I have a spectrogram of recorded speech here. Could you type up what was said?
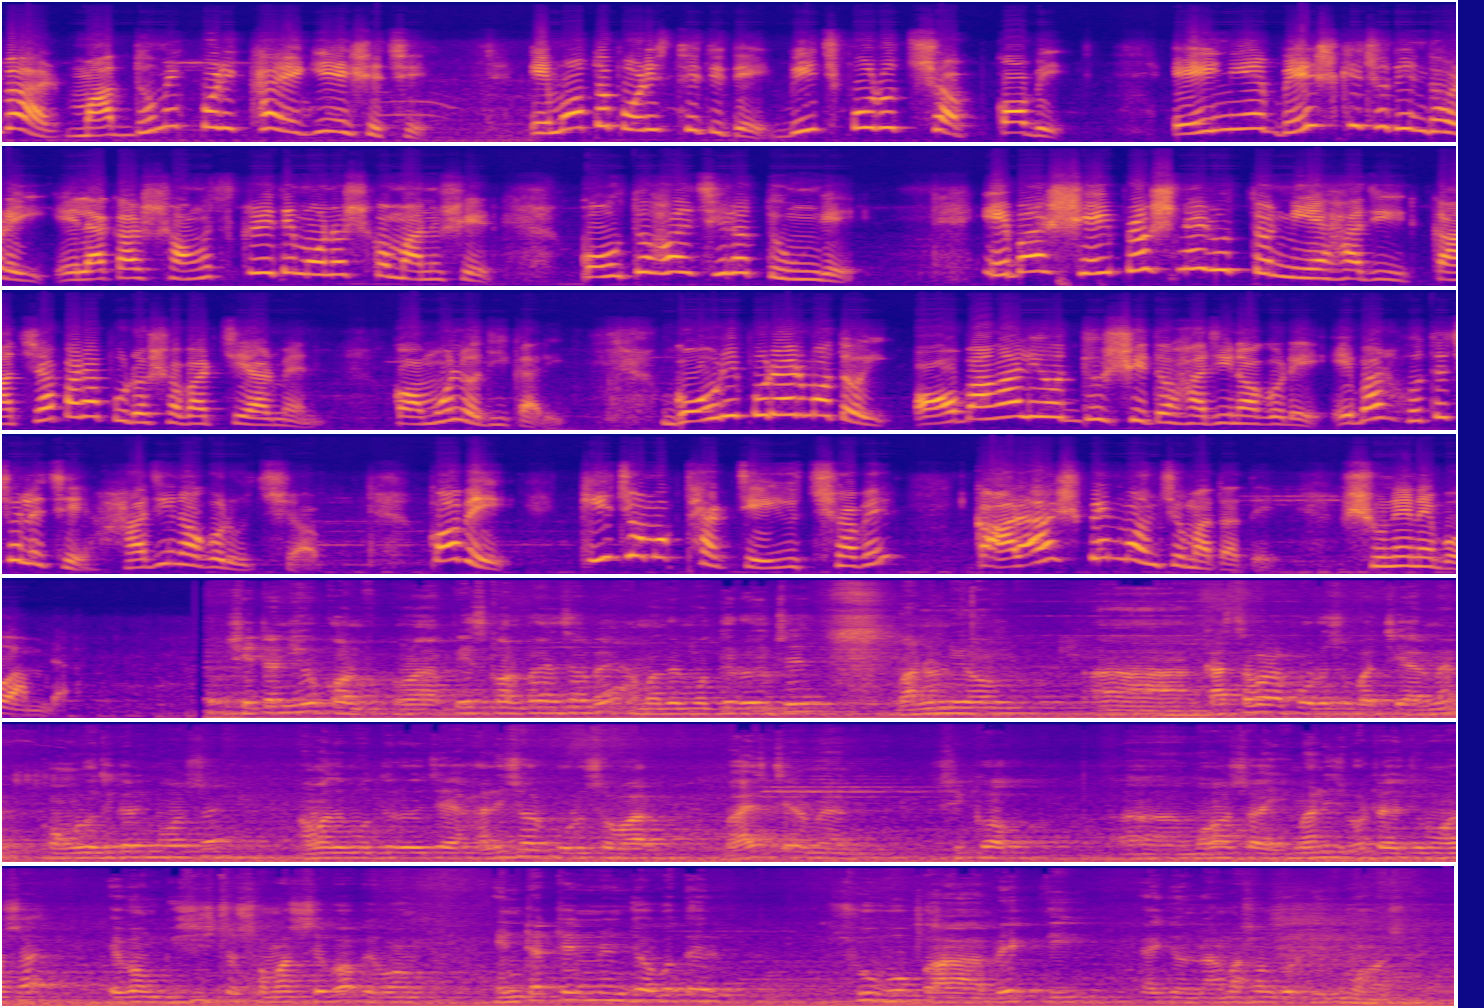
এবার মাধ্যমিক পরীক্ষা এগিয়ে এসেছে। এমতো পরিস্থিতিতে বীজপুর উৎসব কবে? এই নিয়ে বেশ কিছুদিন ধরেই এলাকার সংস্কৃতি মনস্ক মানুষের কৌতূহল ছিল তুঙ্গে। এবার সেই প্রশ্নের উত্তর নিয়ে হাজির কাঁচরাপাড়া পুরসভার চেয়ারম্যান, কমল অধিকারী। গৌরীপুরের মতোই অবাঙালি অধ্যুষিত হাজিনগরে এবার হতে চলেছে হাজিনগর উৎসব। কবে? কি চমক থাকছে এই উৎসবে? কারা আসবেন মঞ্চমাতাতে? শুনে নেব আমরা। সেটা নিয়েও প্রেস কনফারেন্স হবে। আমাদের মধ্যে রয়েছে মাননীয় কাঁচরাপাড়া পৌরসভার চেয়ারম্যান কমল অধিকারী মহাশয়। আমাদের মধ্যে রয়েছে হালিশহর পৌরসভার ভাইস চেয়ারম্যান শিক্ষক মহাশয় হিমানিশ ভট্টাচার্য মহাশয় এবং বিশিষ্ট সমাজসেবক এবং এন্টারটেনমেন্ট জগতের শুভ ব্যক্তি একজন রামাশঙ্কর গিরি মহাশয়।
